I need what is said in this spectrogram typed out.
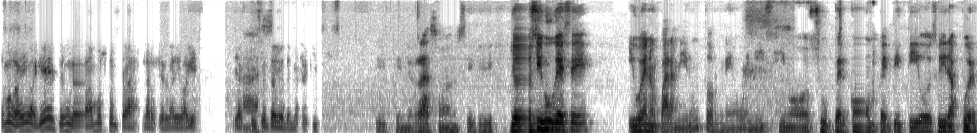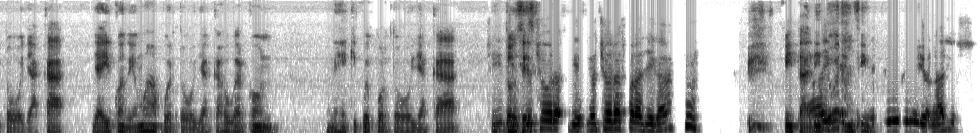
Hemos jugado Ibagué, entonces jugábamos contra la reserva de Ibagué. Y aquí ah, contra los demás equipos. Sí, tienes razón, sí, sí, sí. Yo sí jugué ese, y bueno, para mí era un torneo buenísimo, súper competitivo, eso ir a Puerto Boyacá, ya ir cuando íbamos a Puerto Boyacá a jugar con un equipo de Puerto Boyacá. Sí, Entonces, 18 horas, 18 horas para llegar. Pitadito, bueno, en fin. Millonarios.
